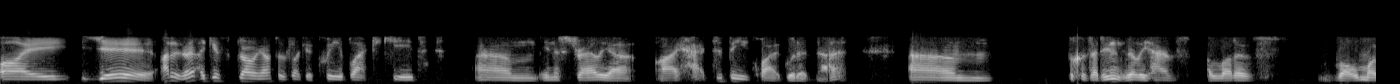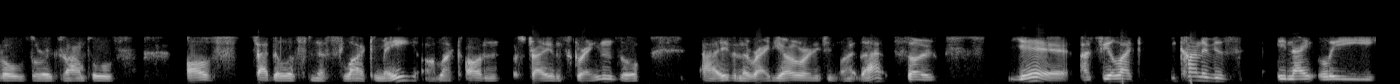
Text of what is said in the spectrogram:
I yeah, I don't know. I guess growing up as like a queer black kid um, in Australia, I had to be quite good at that. Um, because I didn't really have a lot of role models or examples of fabulousness like me, like on Australian screens or uh, even the radio or anything like that. So, yeah, I feel like it kind of is innately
